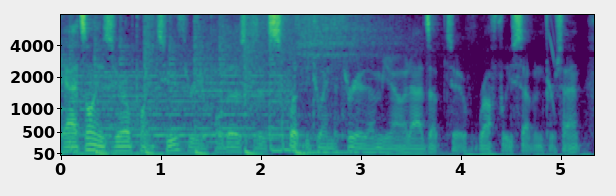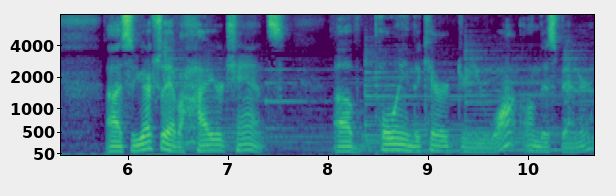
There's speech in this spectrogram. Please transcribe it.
Yeah, it's only 0.23 to pull those because it's split between the three of them. You know, it adds up to roughly 7%. Uh, so you actually have a higher chance of pulling the character you want on this banner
